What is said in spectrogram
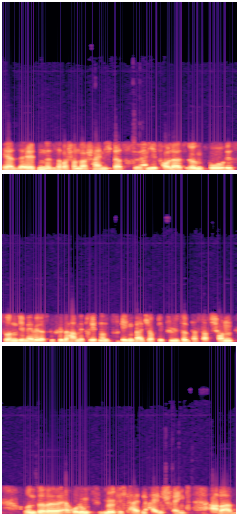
eher selten. Es ist aber schon wahrscheinlich, dass je voller es irgendwo ist und je mehr wir das Gefühl haben, wir treten uns gegenseitig auf die Füße, dass das schon unsere Erholungsmöglichkeiten einschränkt. Aber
